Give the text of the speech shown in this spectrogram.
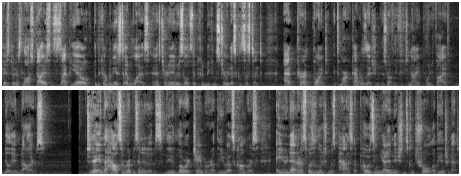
Facebook has lost value since its IPO, but the company has stabilized and is turning in results that could be construed as consistent. At current point, its market capitalization is roughly $59.5 billion. Today, in the House of Representatives, the lower chamber of the U.S. Congress, a unanimous resolution was passed opposing United Nations control of the Internet.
